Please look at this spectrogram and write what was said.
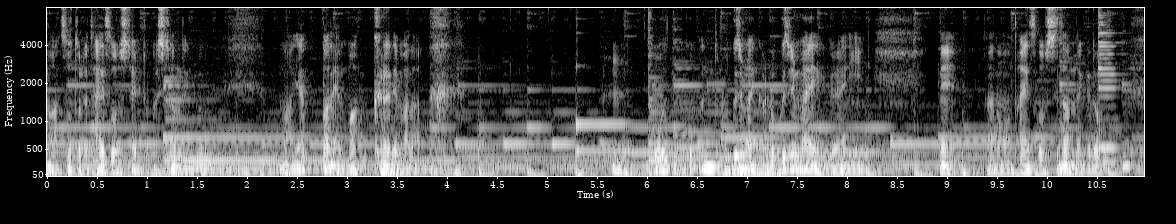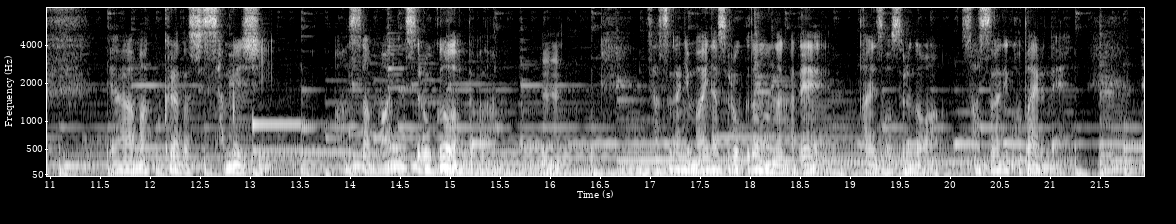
まあ外で体操したりとかしたんだけどまあやっぱね真っ暗でまだ。うん、6時前か。6時前ぐらいにねあの体操してたんだけどやー真っ暗だし寒いし朝マイナス6度だったかな。うん。さすがにマイナス6度の中で体操するのはさすがに答えるね。う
